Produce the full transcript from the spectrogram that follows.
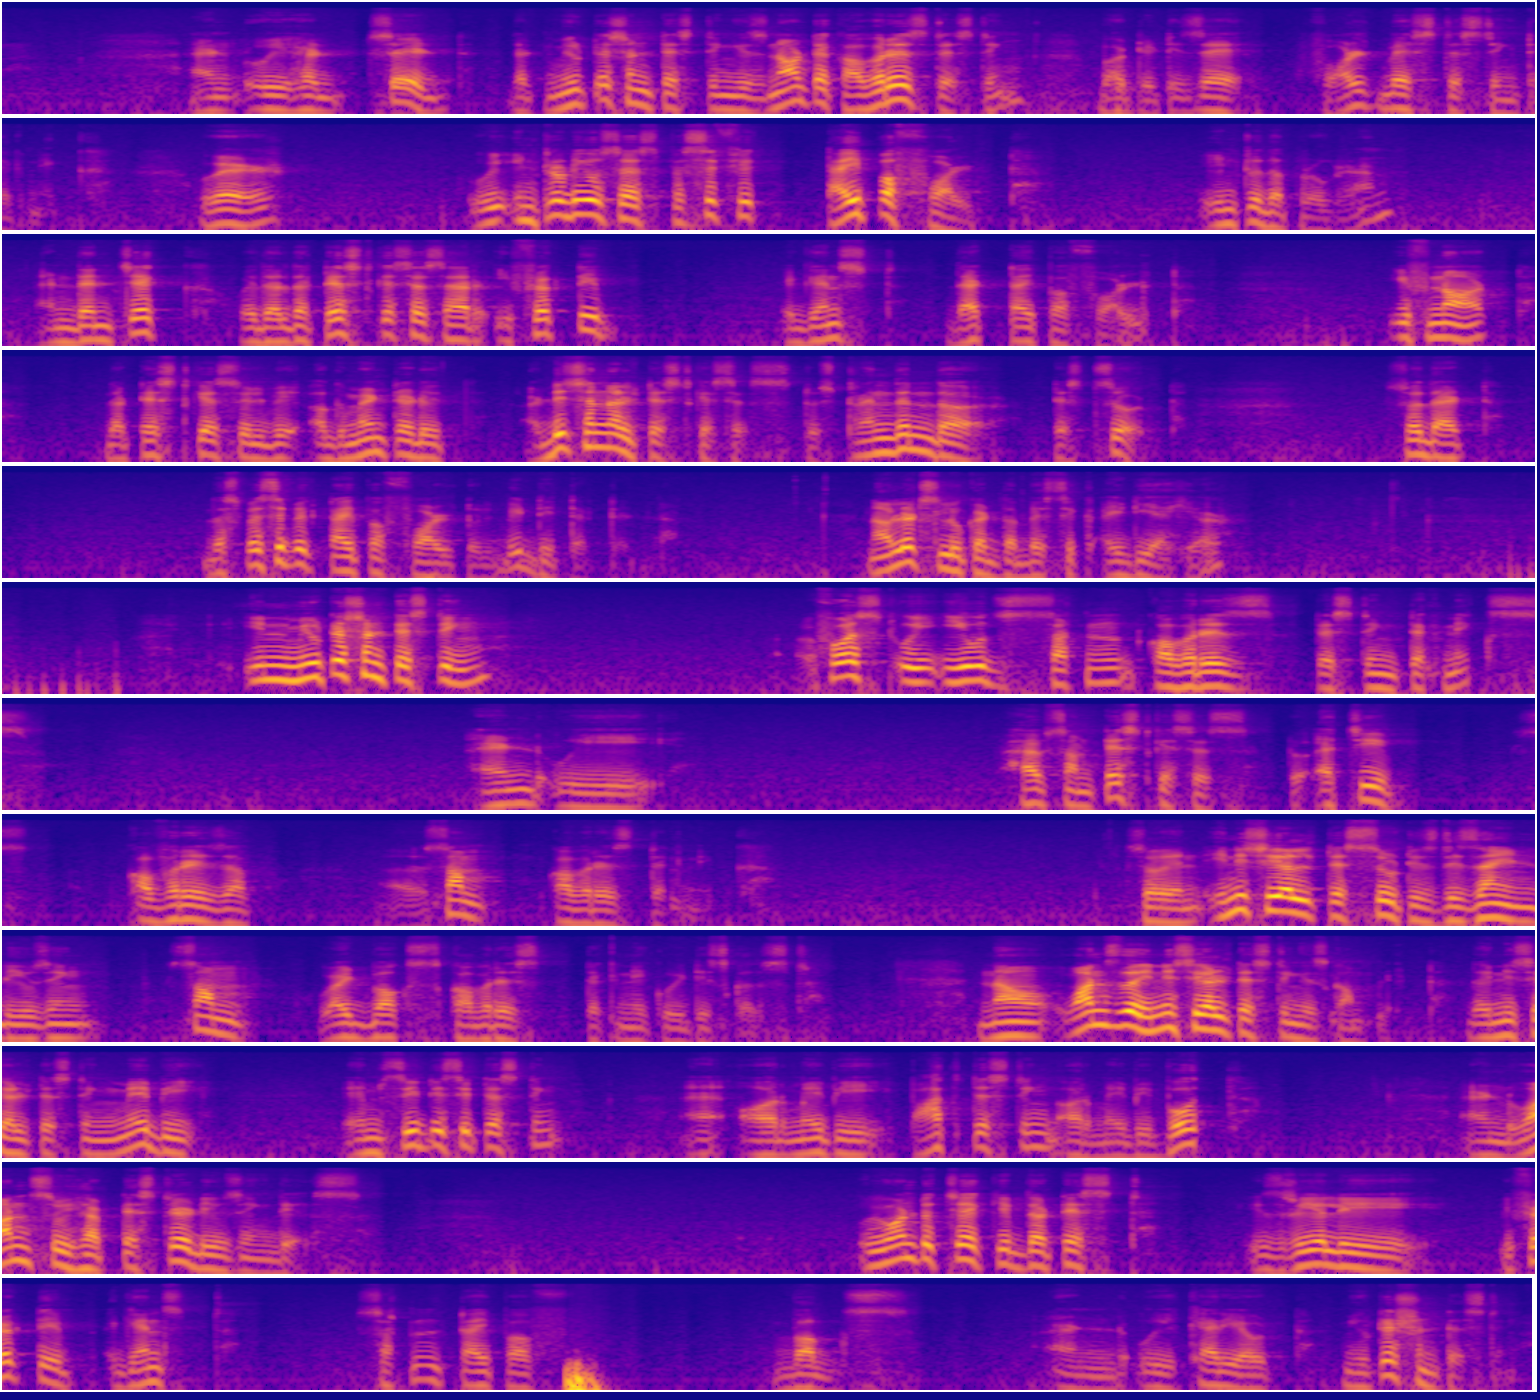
and we had said that mutation testing is not a coverage testing, but it is a fault based testing technique, where we introduce a specific type of fault into the program and then check whether the test cases are effective against that type of fault. If not, the test case will be augmented with additional test cases to strengthen the test suite. So, that the specific type of fault will be detected. Now, let us look at the basic idea here. In mutation testing, first we use certain coverage testing techniques and we have some test cases to achieve coverage of uh, some coverage technique. So, an initial test suit is designed using some white box coverage technique we discussed. Now, once the initial testing is complete, the initial testing may be MCDC testing uh, or maybe path testing or maybe both. And once we have tested using this, we want to check if the test is really effective against certain type of bugs and we carry out mutation testing.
